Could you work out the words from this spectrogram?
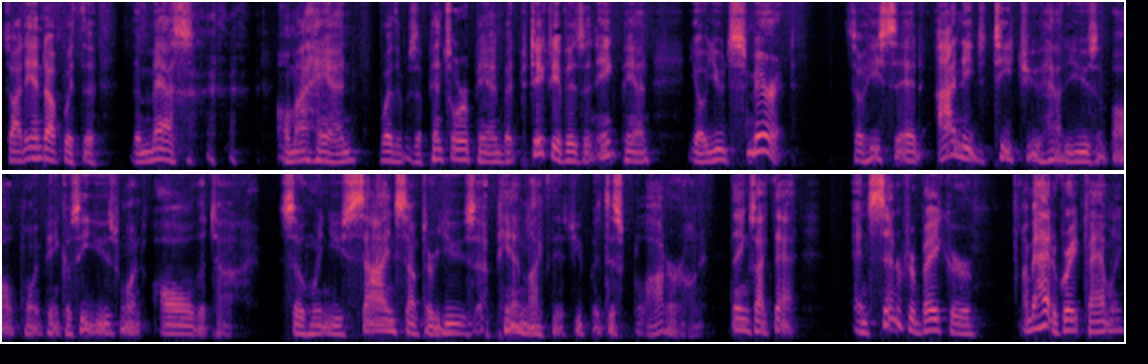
So I'd end up with the, the mess on my hand, whether it was a pencil or a pen, but particularly if it was an ink pen, you know, you'd smear it. So he said, I need to teach you how to use a ballpoint pen because he used one all the time. So when you sign something or use a pen like this, you put this blotter on it, things like that. And Senator Baker, I mean, I had a great family,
